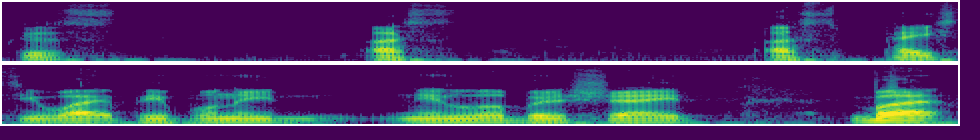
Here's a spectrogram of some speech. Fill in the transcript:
because us, us pasty white people need, need a little bit of shade. But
